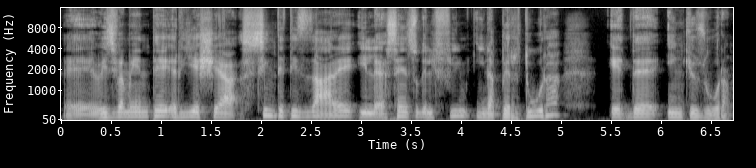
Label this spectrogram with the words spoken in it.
eh, visivamente riesce a sintetizzare il senso del film in apertura ed in chiusura.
